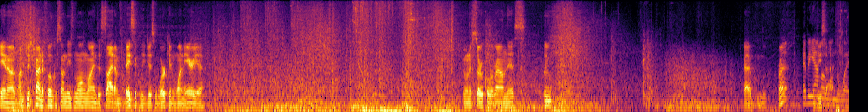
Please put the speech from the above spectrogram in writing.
And um, I'm just trying to focus on these long lines of sight. I'm basically just working one area. Doing a circle around this loop. Gotta move front. Heavy ammo side. on the way.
